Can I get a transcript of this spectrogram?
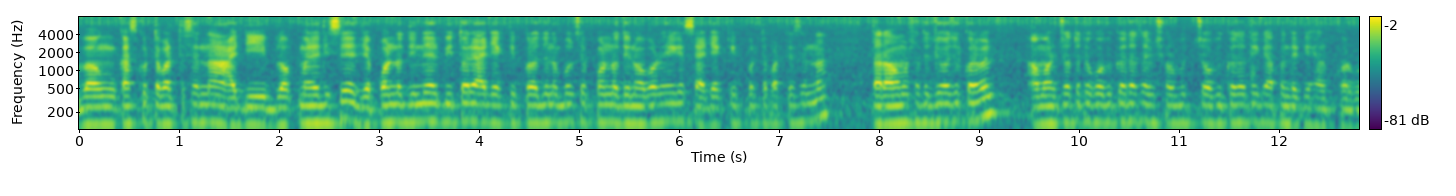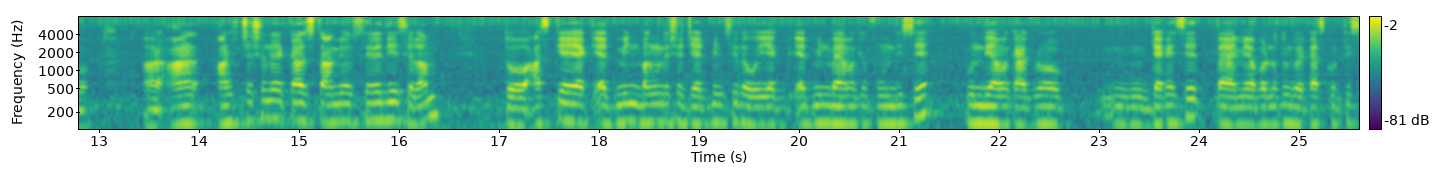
এবং কাজ করতে পারতেছেন না আইডি ব্লক মেরে দিছে, যে পনেরো দিনের ভিতরে আইডি অ্যাক্টিভ করার জন্য বলছে, পনেরো দিন ওভার হয়ে গেছে আইডি অ্যাক্টিভ করতে পারতেছেন না, তারাও আমার সাথে যোগাযোগ করবেন। আমার যতটুকু অভিজ্ঞতা আছে, আমি সর্বোচ্চ অভিজ্ঞতা থেকে আপনাদেরকে হেল্প করব। আর আর্ন স্টেশনের কাজটা আমিও ছেড়ে দিয়েছিলাম। তো আজকে এক অ্যাডমিন বাংলাদেশের যে অ্যাডমিন ছিল, ওই এক অ্যাডমিন ভাই আমাকে ফোন দিছে। ফোন দিয়ে আমাকে আগ্রহ দেখাইছে। তাই আমি আবার নতুন করে কাজ করতেছি।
